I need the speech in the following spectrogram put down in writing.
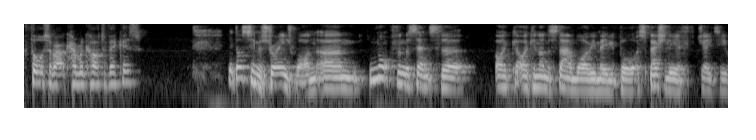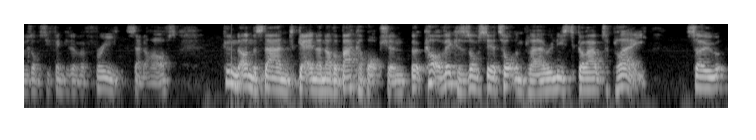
thoughts about Cameron Carter Vickers? It does seem a strange one, um, not from the sense that I, I can understand why we maybe bought, especially if JT was obviously thinking of a free centre halves. Couldn't understand getting another backup option, but Carter Vickers is obviously a Tottenham player who needs to go out to play. So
